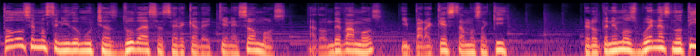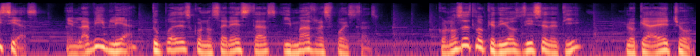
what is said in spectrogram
Todos hemos tenido muchas dudas acerca de quiénes somos, a dónde vamos y para qué estamos aquí. Pero tenemos buenas noticias. En la Biblia tú puedes conocer estas y más respuestas. ¿Conoces lo que Dios dice de ti? ¿Lo que ha hecho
